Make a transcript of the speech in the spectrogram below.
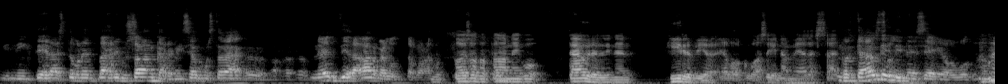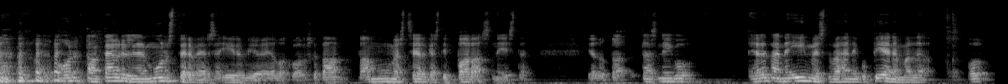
niin tehdään sitten vähän niin kuin sankari, niin se on musta vähän, no en tiedä, arveluttavaa. Mutta toisaalta tämä on niinku täydellinen hirviöelokuva siinä mielessä. Että No täydellinen se ei ollut. No, on, tämä on täydellinen Monsterverse hirviöelokuva, koska tämä on, tämä on mun mielestä selkeästi paras niistä. Ja tota, tässä niinku, jätetään ne ihmiset vähän niinku pienemmälle o-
